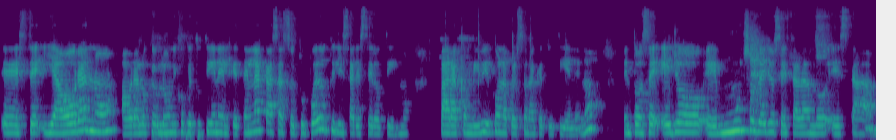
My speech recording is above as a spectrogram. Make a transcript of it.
este, y ahora no, ahora lo, que, lo único que tú tienes, el que está en la casa, so, tú puedes utilizar ese erotismo para convivir con la persona que tú tienes, ¿no? Entonces, ellos, eh, muchos de ellos se está dando esta,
